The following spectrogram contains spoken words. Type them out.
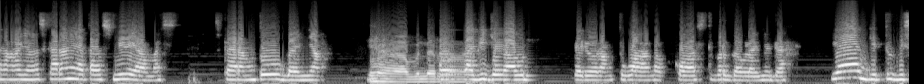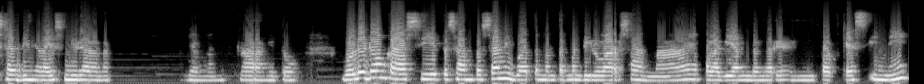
anak zaman sekarang ya tahu sendiri ya mas. Sekarang tuh banyak. Ya bener banget. lagi jauh dari orang tua kos pergaulannya udah ya gitu bisa dinilai sendiri anak zaman sekarang itu boleh dong kasih pesan-pesan nih buat teman-teman di luar sana apalagi yang dengerin podcast ini.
